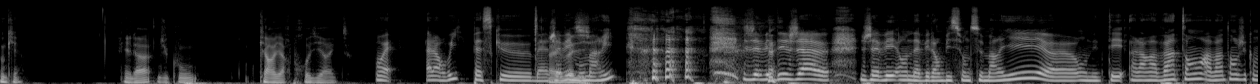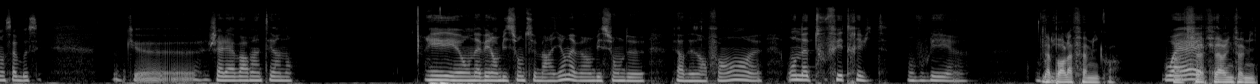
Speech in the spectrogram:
Ok. Et là, du coup, carrière pro direct. Alors oui, parce que bah, j'avais mon mari. j'avais déjà, euh, j'avais, on avait l'ambition de se marier. euh, on était, alors à 20 ans, à 20 ans, j'ai commencé à bosser. Donc euh, j'allais avoir 21 ans. Et on avait l'ambition de se marier, on avait l'ambition de faire des enfants. euh, on a tout fait très vite. On voulait. euh, voulait- D'abord la famille, quoi. Ouais. fa- faire une famille.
